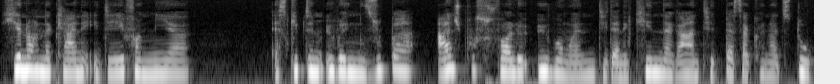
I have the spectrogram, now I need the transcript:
Hier noch eine kleine Idee von mir. Es gibt im Übrigen super anspruchsvolle Übungen, die deine Kinder garantiert besser können als du.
